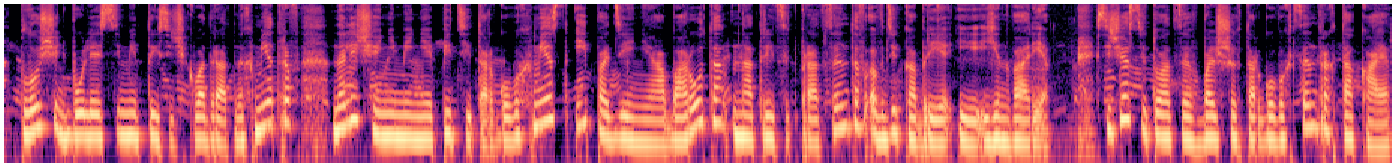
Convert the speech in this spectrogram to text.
– площадь более 7 тысяч квадратных метров, наличие не менее пяти торговых мест и падение оборота на 30% в декабре и январе. Сейчас ситуация в больших торговых центрах такая.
